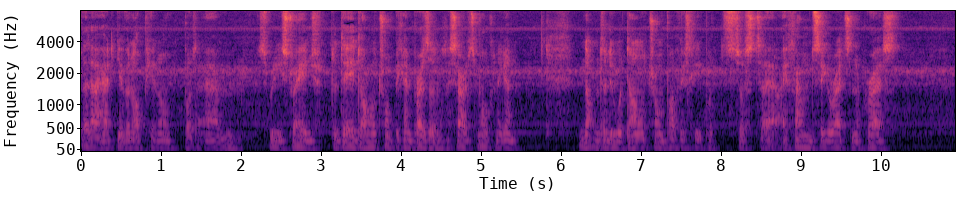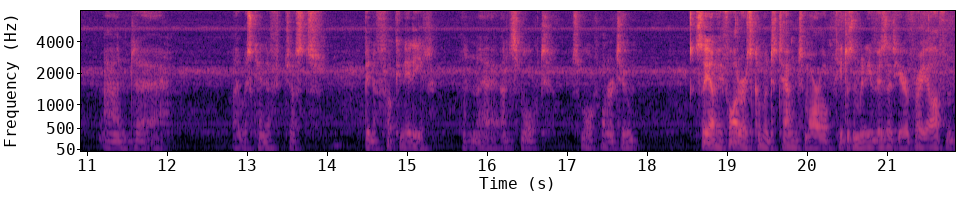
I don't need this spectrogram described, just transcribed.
that I had given up, you know. But um, it's really strange. The day Donald Trump became president, I started smoking again. Nothing to do with Donald Trump, obviously, but it's just uh, I found cigarettes in the press, and uh, I was kind of just been a fucking idiot and uh, and smoked smoked one or two. So yeah, my father is coming to town tomorrow. He doesn't really visit here very often,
